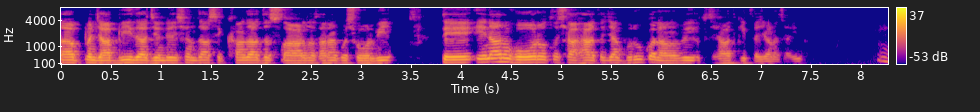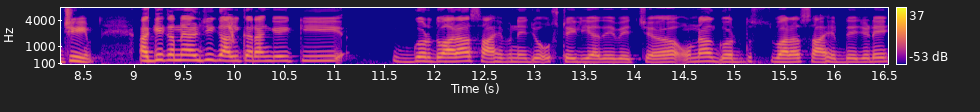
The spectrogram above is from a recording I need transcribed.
ਆ। ਪੰਜਾਬੀ ਦਾ ਜਨਰੇਸ਼ਨ ਦਾ, ਸਿੱਖਾਂ ਦਾ, ਦਸਤਾਰ ਦਾ ਸਾਰਾ ਕੁਝ ਹੋਰ ਵੀ। ਤੇ ਇਹਨਾਂ ਨੂੰ ਹੋਰ ਉਤਸ਼ਾਹਿਤ ਜਾਂ ਗੁਰੂ ਘਰਾਂ ਨੂੰ ਵੀ ਉਤਸ਼ਾਹਿਤ ਕੀਤਾ ਜਾਣਾ ਚਾਹੀਦਾ। ਜੀ। ਅੱਗੇ ਕਰਨੈਲ ਜੀ ਗੱਲ ਕਰਾਂਗੇ ਕਿ ਗੁਰਦੁਆਰਾ ਸਾਹਿਬ ਨੇ ਜੋ ਆਸਟ੍ਰੇਲੀਆ ਦੇ ਵਿੱਚ, ਉਹਨਾਂ ਗੁਰਦੁਆਰਾ ਸਾਹਿਬ ਦੇ ਜਿਹੜੇ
